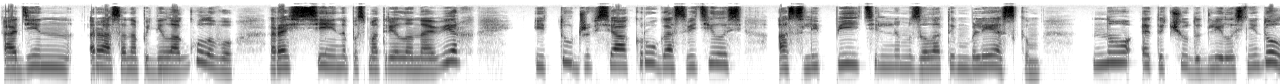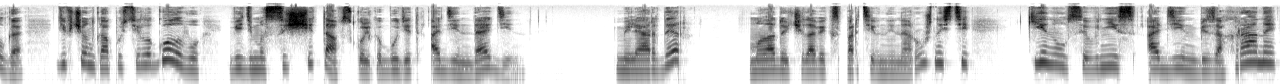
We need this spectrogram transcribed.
Один раз она подняла голову, рассеянно посмотрела наверх и тут же вся округа осветилась ослепительным золотым блеском. Но это чудо длилось недолго. Девчонка опустила голову, видимо, сосчитав, сколько будет один до один. Миллиардер, молодой человек спортивной наружности, кинулся вниз один без охраны,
